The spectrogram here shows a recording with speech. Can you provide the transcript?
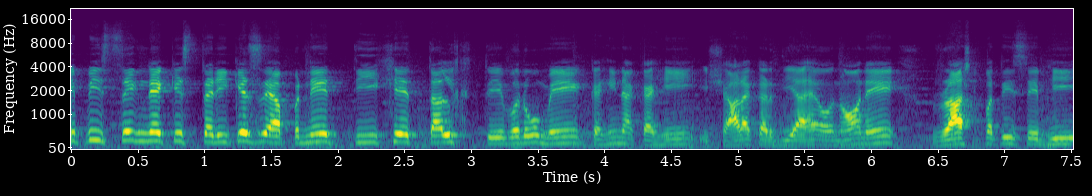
एपी सिंह ने किस तरीके से अपने तीखे तल्ख तेवरों में कहीं ना कहीं इशारा कर दिया है? उन्होंने राष्ट्रपति से भी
